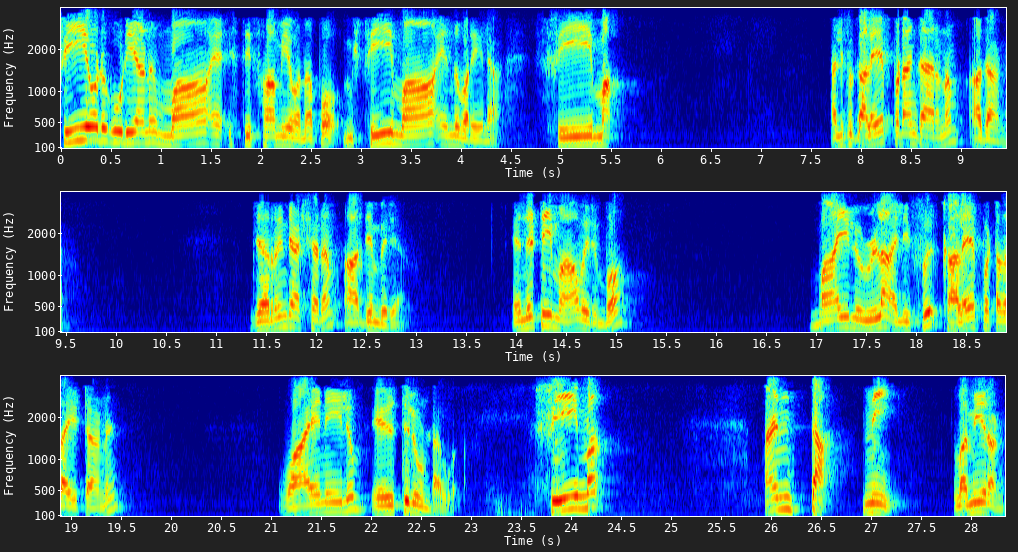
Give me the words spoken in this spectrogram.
ഫീയോട് കൂടിയാണ് മാ ഇസ്തിഫാമിയ വന്നത്. അപ്പോ ഫീ മാ എന്ന് പറയില്ല. ഫീമ. അലിഫ് കളയപ്പെടാൻ കാരണം അതാണ്. ജറിന്റെ അക്ഷരം ആദ്യം വരിക. എന്നിട്ട് ഈ മാ വരുമ്പോ മായിലുള്ള അലിഫ് കളയപ്പെട്ടതായിട്ടാണ് വായനയിലും എഴുത്തിലും ഉണ്ടാവുക. ഫീമ അൻത നീ ലമീറാണ്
